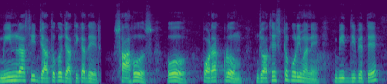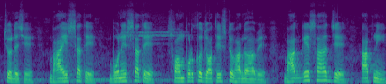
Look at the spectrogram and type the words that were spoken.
মীন রাশির জাতক ও জাতিকাদের সাহস ও পরাক্রম যথেষ্ট পরিমাণে বৃদ্ধি পেতে চলেছে। ভাইয়ের সাথে, বোনের সাথে সম্পর্ক যথেষ্ট ভালো হবে। ভাগ্যের সাহায্যে আপনি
